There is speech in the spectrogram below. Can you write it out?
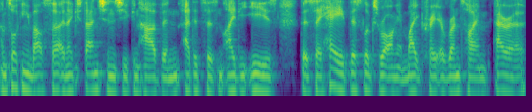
I'm talking about certain extensions you can have in editors and IDEs that say, hey, this looks wrong. It might create a runtime error.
